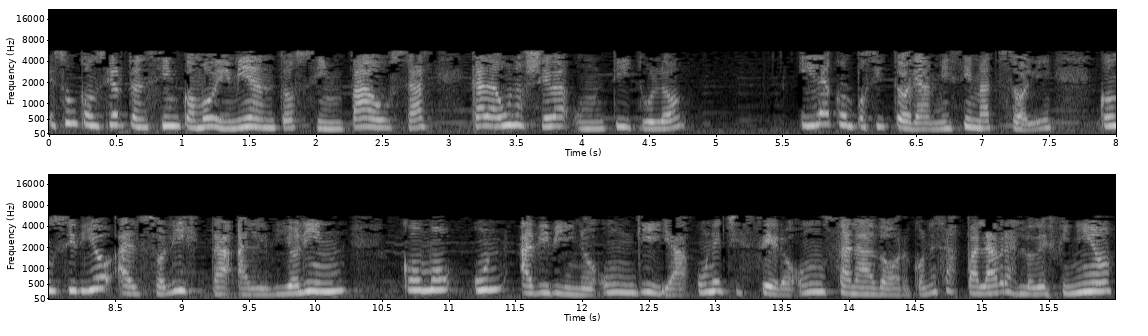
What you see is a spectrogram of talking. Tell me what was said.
Es un concierto en cinco movimientos, sin pausas, cada uno lleva un título y la compositora Missy Mazzoli concibió al solista, al violín, como un adivino, un guía, un hechicero, un sanador. Con esas palabras lo definió,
